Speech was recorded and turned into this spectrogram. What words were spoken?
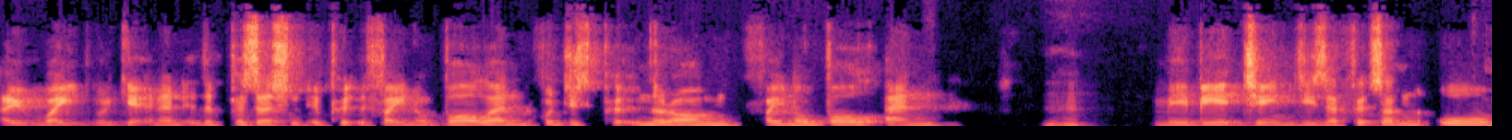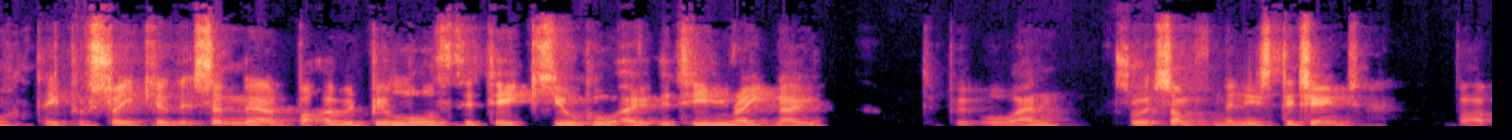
out wide we're getting into the position to put the final ball in, we're just putting the wrong final ball in. Mm-hmm. Maybe it changes if it's an O type of striker that's in there, but I would be loath to take Kyogo out the team right now to put O in. So it's something that needs to change. But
